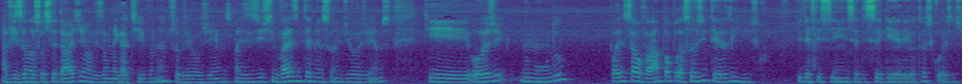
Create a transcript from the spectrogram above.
a visão da sociedade é uma visão negativa né, sobre OGMs, mas existem várias intervenções de OGMs que hoje no mundo podem salvar populações inteiras em risco de deficiência, de cegueira e outras coisas,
